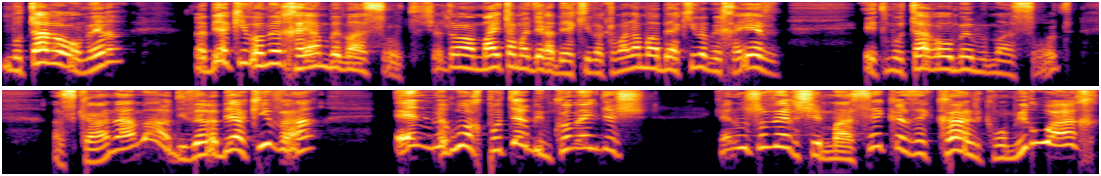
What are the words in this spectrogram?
מותר העומר, רבי עקיבא אומר חיים במעשרות. שאלת מה הייתה מדי רבי עקיבא? כלומר למה רבי עקיבא מחייב את מותר העומר במעשרות? אז כהנא אמר, דיבר רבי עקיבא, אין מרוח פותר במקום הקדש. כן, הוא סובר שמעשה כזה קל כמו מרוח,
